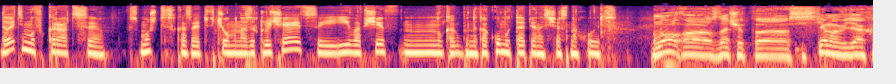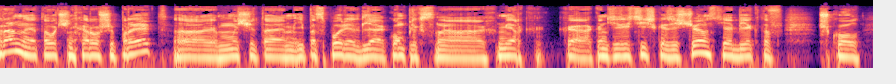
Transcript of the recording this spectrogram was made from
Давайте мы вкратце сможете сказать, в чем она заключается и вообще, ну, как бы на каком этапе она сейчас находится? Ну, а, значит, а, система видеоохраны – это очень хороший проект, а, мы считаем, и подспорье для комплексных мер к антитеррористической защищенности объектов школ –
